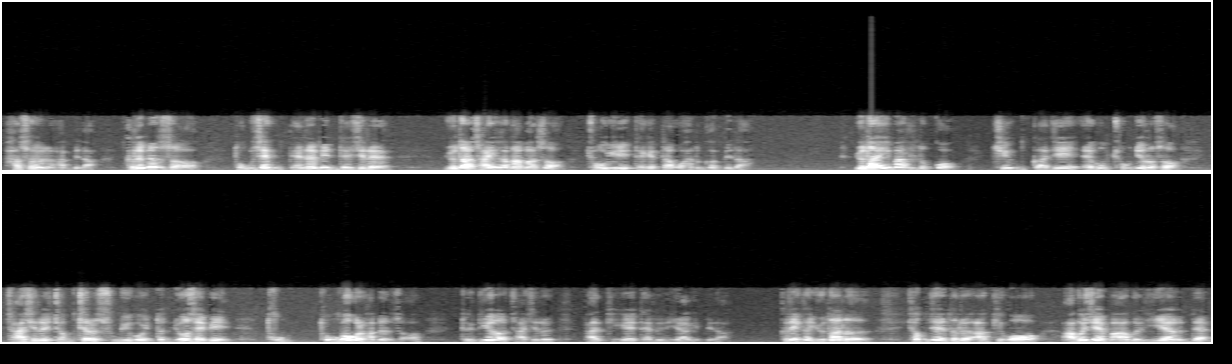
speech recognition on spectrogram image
하소연을 합니다. 그러면서 동생 베냐민 대신에 유다 자기가 남아서 종이 되겠다고 하는 겁니다. 유다 이 말을 듣고 지금까지 애굽 총리로서 자신의 정체를 숨기고 있던 요셉이 통, 통곡을 하면서 드디어 자신을 밝히게 되는 이야기입니다. 그러니까 유다는 형제들을 아끼고 아버지의 마음을 이해하는데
